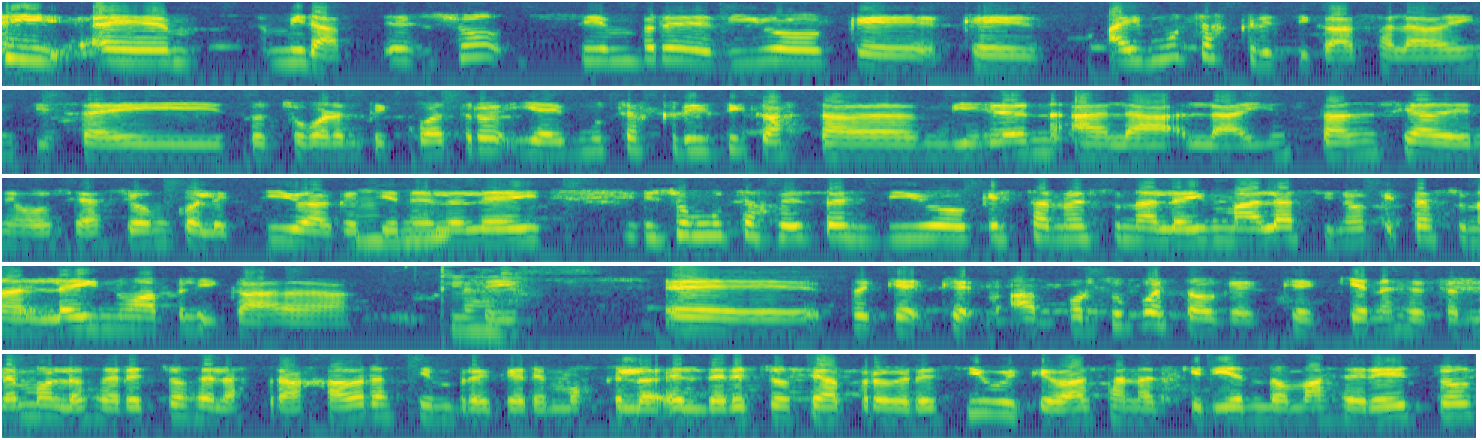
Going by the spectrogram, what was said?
Sí, eh, mira, eh, yo siempre digo que, que hay muchas críticas a la 26844 y hay muchas críticas también a la, instancia de negociación colectiva que tiene la ley. Y yo muchas veces digo que esta no es una ley mala, sino que esta es una ley no aplicada. Claro. Eh, que, ah, por supuesto que, quienes defendemos los derechos de las trabajadoras siempre queremos que el derecho sea progresivo y que vayan adquiriendo más derechos,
